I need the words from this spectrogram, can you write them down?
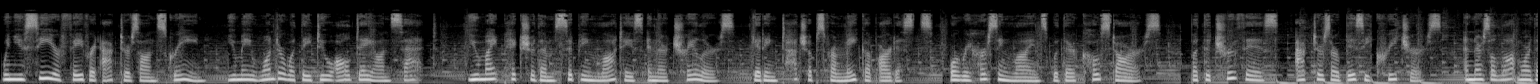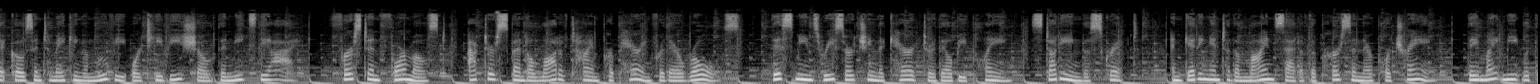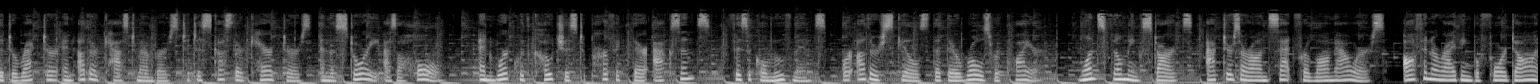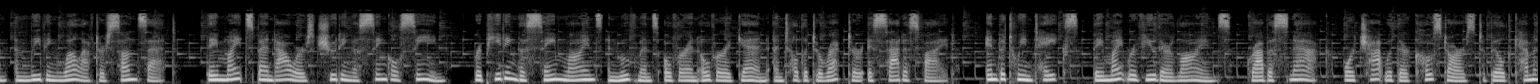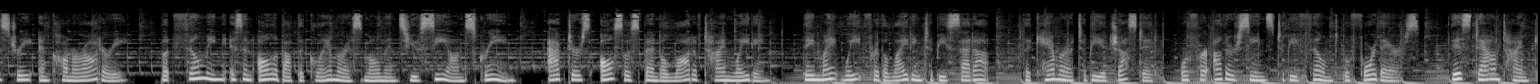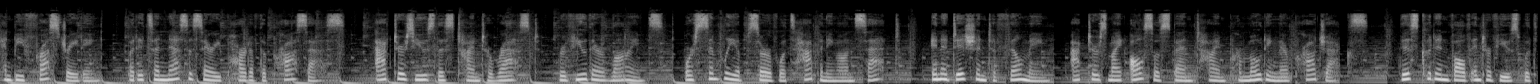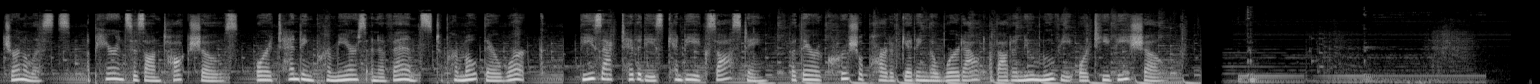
When you see your favorite actors on screen, you may wonder what they do all day on set. You might picture them sipping lattes in their trailers, getting touch-ups from makeup artists, or rehearsing lines with their co-stars. But the truth is, actors are busy creatures, and there's a lot more that goes into making a movie or TV show than meets the eye. First and foremost, actors spend a lot of time preparing for their roles. This means researching the character they'll be playing, studying the script, and getting into the mindset of the person they're portraying. They might meet with the director and other cast members to discuss their characters and the story as a whole, and work with coaches to perfect their accents, physical movements, or other skills that their roles require. Once filming starts, actors are on set for long hours, often arriving before dawn and leaving well after sunset. They might spend hours shooting a single scene, repeating the same lines and movements over and over again until the director is satisfied. In between takes, they might review their lines, grab a snack, or chat with their co-stars to build chemistry and camaraderie. But filming isn't all about the glamorous moments you see on screen. Actors also spend a lot of time waiting. They might wait for the lighting to be set up, the camera to be adjusted, or for other scenes to be filmed before theirs. This downtime can be frustrating, but it's a necessary part of the process. Actors use this time to rest, review their lines, or simply observe what's happening on set. In addition to filming, actors might also spend time promoting their projects. This could involve interviews with journalists, appearances on talk shows, or attending premieres and events to promote their work. These activities can be exhausting, but they're a crucial part of getting the word out about a new movie or TV show.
